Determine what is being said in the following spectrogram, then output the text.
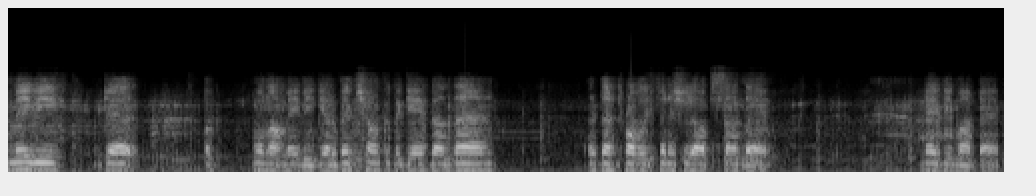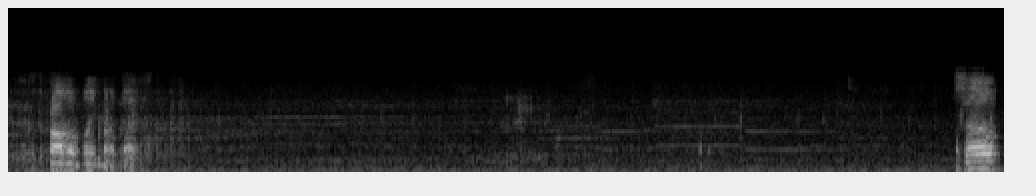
Maybe get, a, well not maybe, get a big chunk of the game done then, and then probably finish it up Sunday. Maybe Monday. Probably Monday. So,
